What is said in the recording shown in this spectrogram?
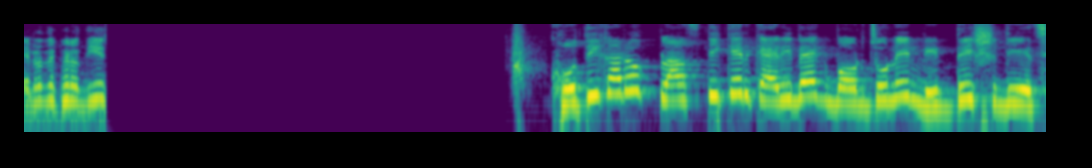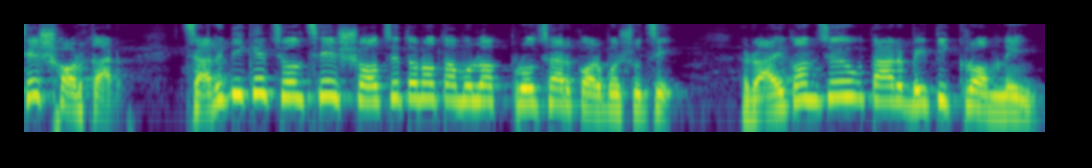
এটাতে ফেরত দিয়ে ক্ষতিকারক প্লাস্টিকের ক্যারিব্যাগ বর্জনের নির্দেশ দিয়েছে সরকার। চারিদিকে চলছে সচেতনতামূলক প্রচার কর্মসূচি। রায়গঞ্জেও তার ব্যতিক্রম নেই।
